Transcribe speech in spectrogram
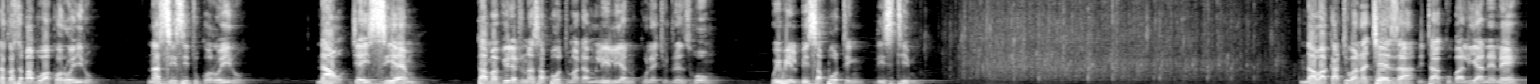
Na kwa sababu wako Roiro na sisi tuko Roiro. Now JCM kama vile tuna support Madam Lilian kule Children's Home, we will be supporting this team. Na wakati wanacheza nitakubalia Nene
